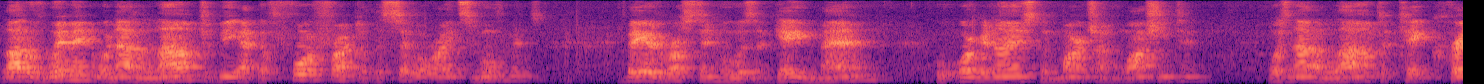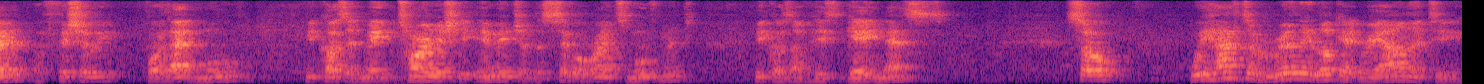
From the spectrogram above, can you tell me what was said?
A lot of women were not allowed to be at the forefront of the civil rights movement. Bayard Rustin, who was a gay man who organized the March on Washington, was not allowed to take credit officially for that move because it may tarnish the image of the civil rights movement because of his gayness. So we have to really look at reality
